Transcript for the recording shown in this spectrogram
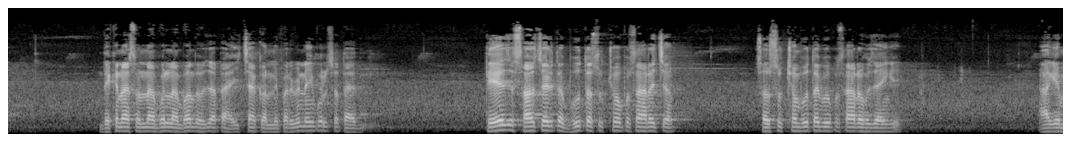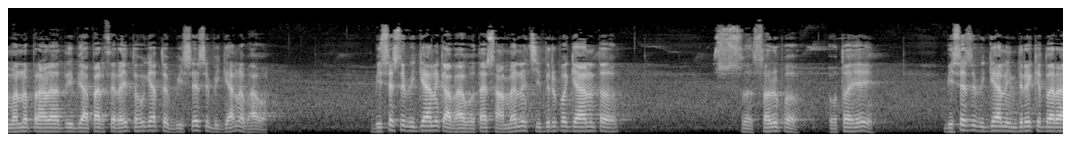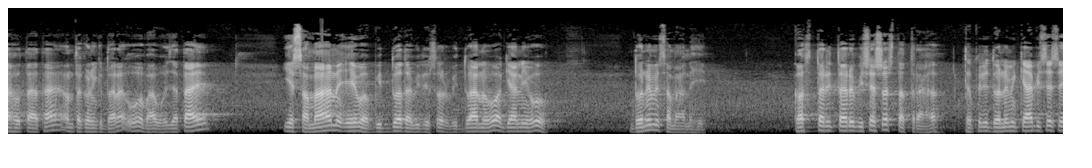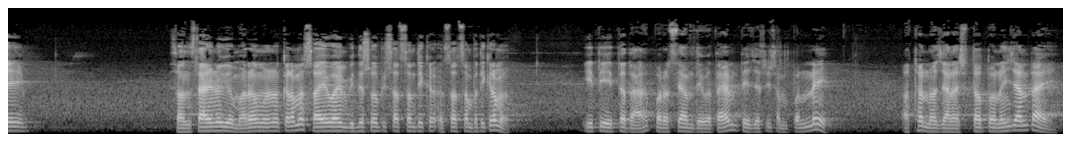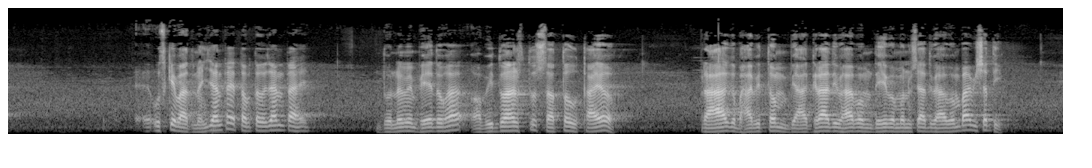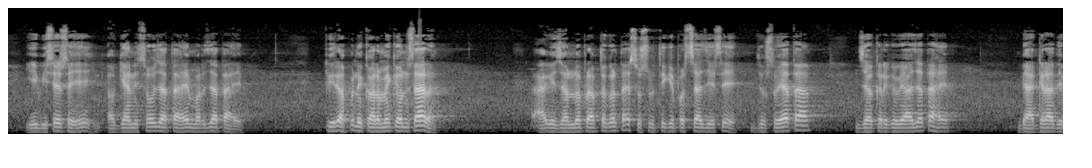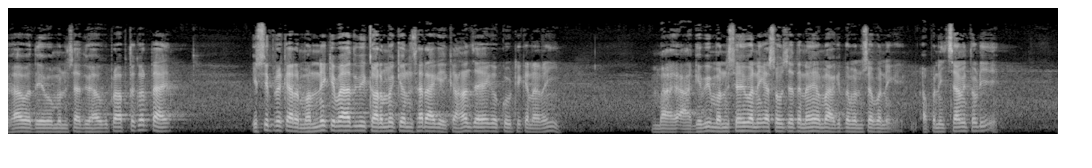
देखना, सुनना, बोलना बंद हो जाता है। इच्छा करने पर भी नहीं बोल सकता है। तेज सहचरित भूत सूक्ष्म उपसंहार सब सूक्ष्म भूत भी उपसंहार हो जाएँगे। आगे मन प्राण आदि व्यापार से रहित तो हो गया तो विशेष विज्ञान अभाव। विशेष विज्ञान का अभाव होता है। सामान्य चिद्रूप ज्ञान तो स्वरूप होता है। विशेष विज्ञान इंद्रिय के द्वारा होता था, अंतकरण के द्वारा, वो अभाव हो जाता है। ये समान एवं विद्वत अविदेश्वर विद्वान हो, अज्ञानी हो, दोनों में समान है। कस्तरितर विशेष तत्र तो फिर दोनों में क्या विशेष है? संसारिण मरण क्रम सैवयम विदेशोपि सत्संपत्ति क्रम इति तथा परस्याम देवताएँ तेजस्वी संपन्न अथ न जाना तब तो नहीं जानता है। उसके बाद नहीं जानता है, तब तो जानता है। दोनों में भेद हुआ अविद्वांस तो सत उठाय प्राग भावितम व्याघ्रादि भाव देव मनुष्यादि भाव विशति ये विशेष है, अज्ञानी सो जाता है, मर जाता है। फिर अपने कर्म के अनुसार आगे जन्म प्राप्त करता है। सुश्रुति के पश्चात जैसे जो सोया था ज करके वे आ जाता है। व्याघ्रादि भाव, देव मनुष्यादि भाव को प्राप्त करता है। इसी प्रकार मरने के बाद भी कर्म के अनुसार आगे कहाँ जाएगा, कोई ठिकाना नहीं। आगे भी मनुष्य ही बनेगा सोचते नहीं, हम आगे तो मनुष्य बनेंगे। अपनी इच्छा में थोड़ी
